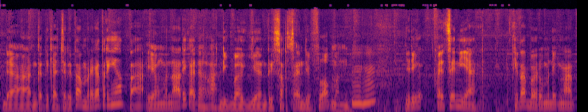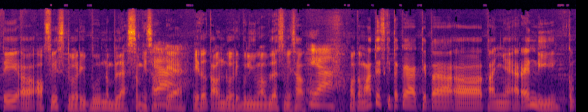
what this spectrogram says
dan ketika cerita mereka ternyata yang menarik adalah di bagian research and development. Jadi let's say nih ya kita baru menikmati eh, Office 2016 misal. Ya. Iya. Itu tahun 2015 misal Iya. otomatis kita kita eh, tanya R&D ke-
